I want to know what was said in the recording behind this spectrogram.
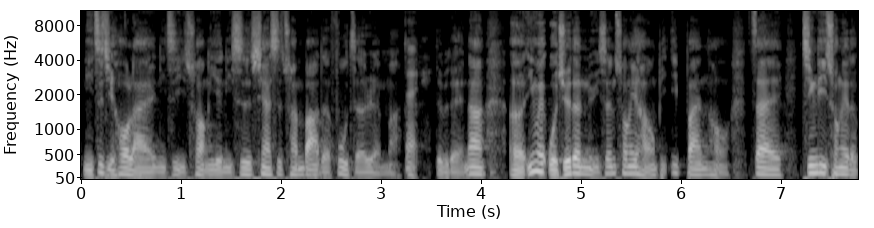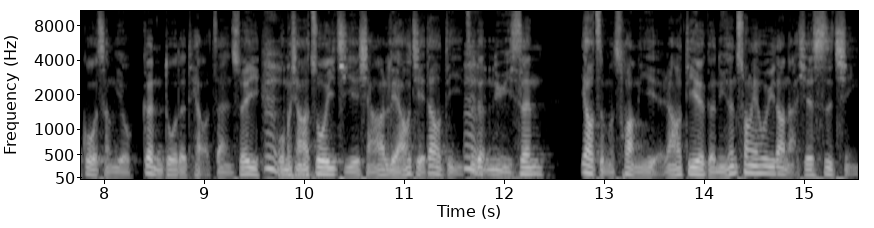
你自己后来你自己创业，你是现在是川爸的负责人嘛？对，对不对？那呃，因为我觉得女生创业好像比一般哈，在经历创业的过程有更多的挑战，所以嗯我们想要做一集，也想要了解到底这个嗯女生。要怎么创业？然后第二个，女生创业会遇到哪些事情？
